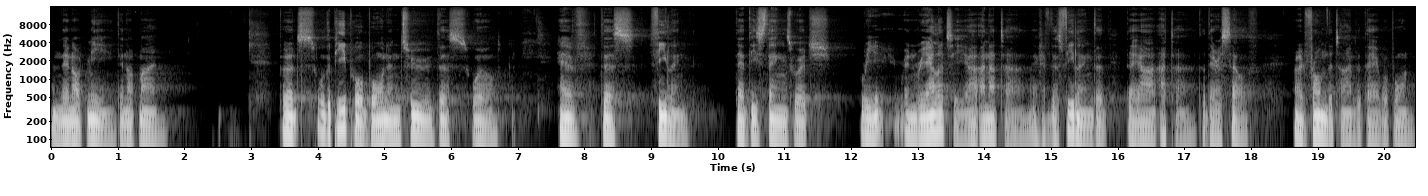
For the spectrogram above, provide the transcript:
and they're not me, they're not mine. But all the people born into this world have this feeling that these things which re- in reality are anatta, they have this feeling that they are atta, that they're a self, right from the time that they were born.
